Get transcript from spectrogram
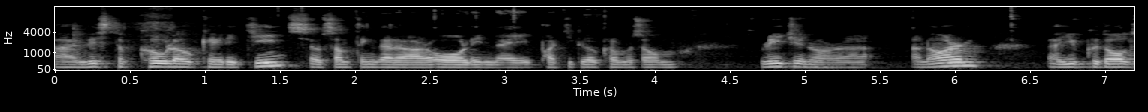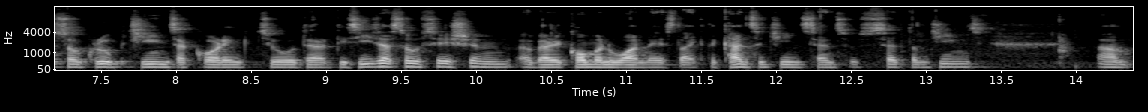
a list of co-located genes, so something that are all in a particular chromosome region or uh, an arm. Uh, you could also group genes according to their disease association. A very common one is like the cancer gene census set of genes. Um,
